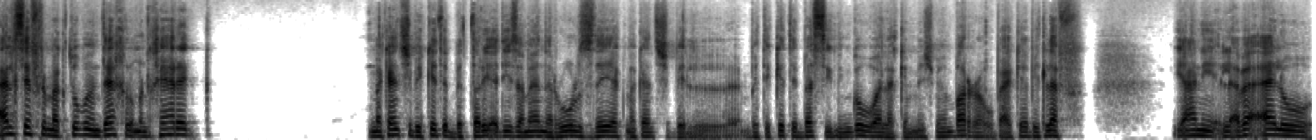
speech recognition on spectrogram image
قال سفر مكتوب من داخل ومن خارج ما كانش بيتكتب بالطريقة دي زمان. الرولز ديك ما كانش بال... بتتكتب بس من جوه لكن مش من بره وبعد كده بيتلف. يعني الآباء قالوا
